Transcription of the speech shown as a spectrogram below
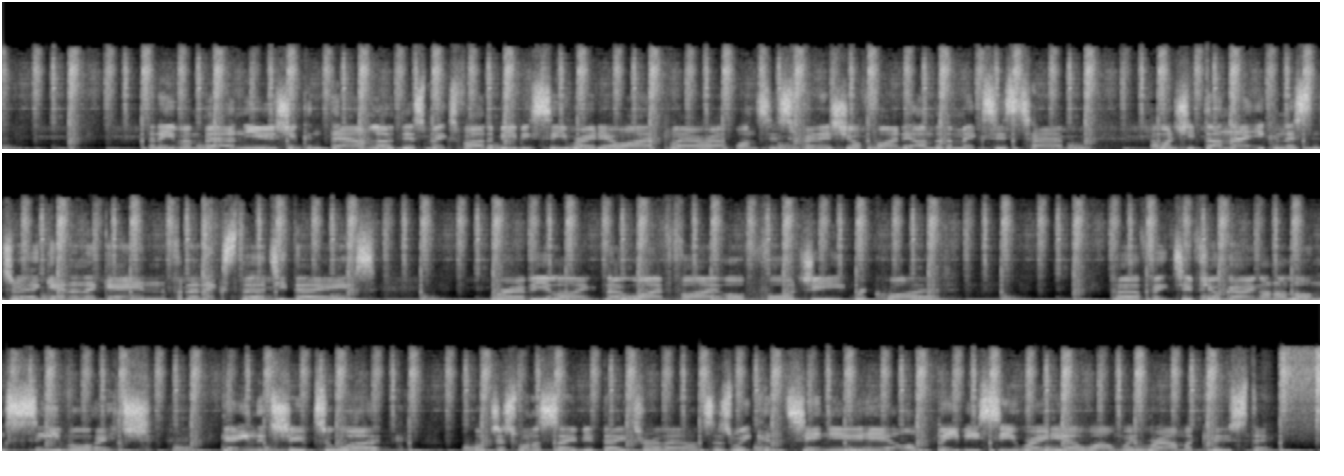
And even better news, you can download this mix via the BBC Radio iPlayer app once it's finished. You'll find it under the Mixes tab. And once you've done that, you can listen to it again and again for the next 30 days, wherever you like. No Wi Fi or 4G required. Perfect if you're going on a long sea voyage, getting the tube to work or just want to save your data allowance as we continue here on BBC Radio 1 with Raumakustik.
